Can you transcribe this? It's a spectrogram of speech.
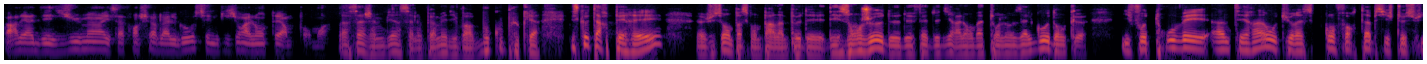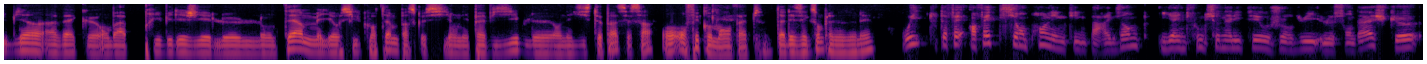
Parler à des humains et s'affranchir de l'algo, c'est une vision à long terme pour moi. Ah, ça, j'aime bien, ça nous permet d'y voir beaucoup plus clair. Est-ce que tu as repéré, euh, justement parce qu'on parle un peu des, enjeux de, fait de dire, allez, on va tourner aux algos, donc euh, il faut trouver un terrain où tu restes confortable, si je te suis bien, avec, euh, on va privilégier le long terme, mais il y a aussi le court terme, parce que si on n'est pas visible, on n'existe pas, c'est ça? On, fait comment en fait? Tu des exemples à nous donner? Oui, tout à fait. En fait, si on prend LinkedIn par exemple, il y a une fonctionnalité aujourd'hui, le sondage, que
